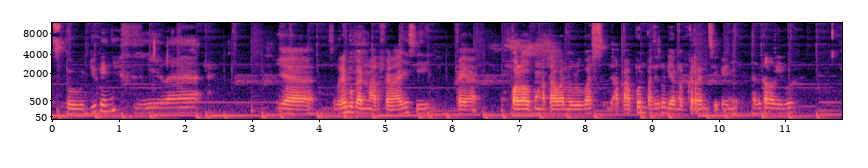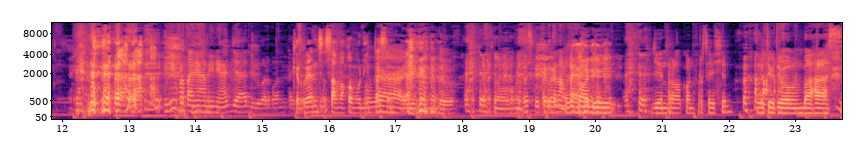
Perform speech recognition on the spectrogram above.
Setuju kayaknya. Gila. Ya sebenarnya bukan Marvel aja sih. Kayak kalau pengetahuan lu luas apa pun pasti lu dianggap keren sih kayaknya. Tapi kalau wibu ini pertanyaan ini aja di luar konteks. Keren sesama komunitas ya. nah iya kayak gitu sama komunitas kayak keren tapi kalau di general conversation lu tiba-tiba membahas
